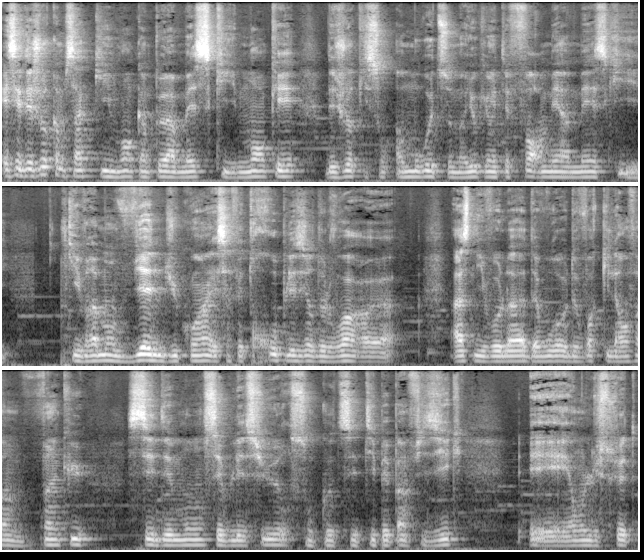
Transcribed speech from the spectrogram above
Et c'est des joueurs comme ça qui manquent un peu à Metz, qui manquaient, des joueurs qui sont amoureux de ce maillot, qui ont été formés à Metz, qui, qui vraiment viennent du coin et ça fait trop plaisir de le voir euh, à ce niveau-là, de voir qu'il a enfin vaincu ses démons, ses blessures, son ses petits pépins physiques et on lui souhaite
